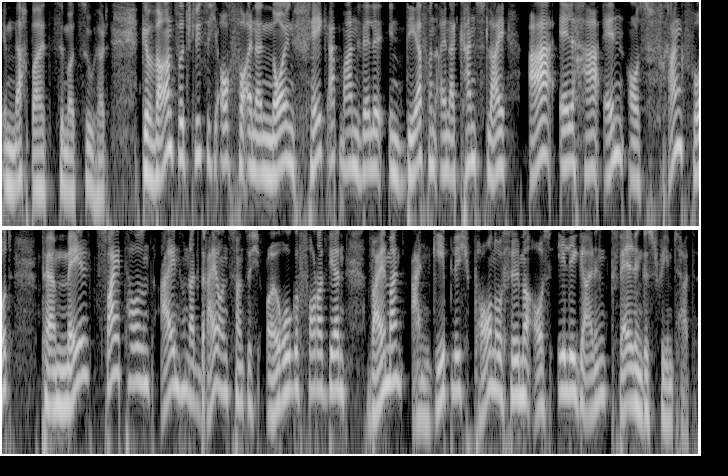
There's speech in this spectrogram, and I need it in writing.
im Nachbarzimmer zuhört. Gewarnt wird schließlich auch vor einer neuen Fake-Abmahnwelle, in der von einer Kanzlei ALHN aus Frankfurt per Mail 2123 Euro gefordert werden, weil man angeblich Pornofilme aus illegalen Quellen gestreamt hat.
